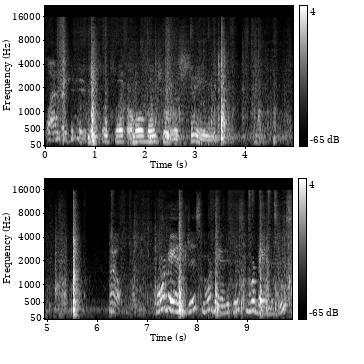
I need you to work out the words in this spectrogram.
Gladly. Hey, this looks like a whole bunch of the same. Oh, more bandages, more bandages, more bandages.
